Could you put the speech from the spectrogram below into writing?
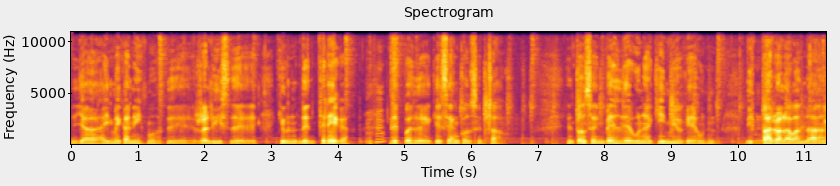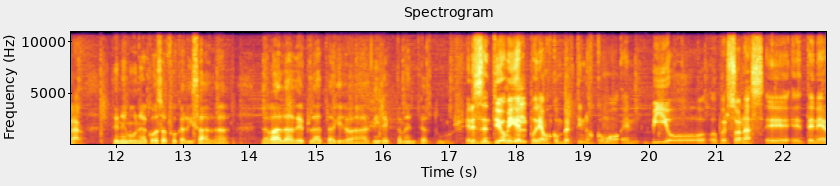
ya hay mecanismos de release, de entrega, Después de que se han concentrado. Entonces, en vez de una quimio, que es un disparo a la bandada, Claro. tenemos una cosa focalizada, la, la bala de plata que va directamente al tumor. En ese sentido, Miguel, podríamos convertirnos como en biopersonas, eh, en tener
